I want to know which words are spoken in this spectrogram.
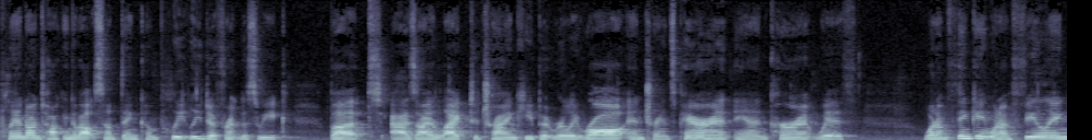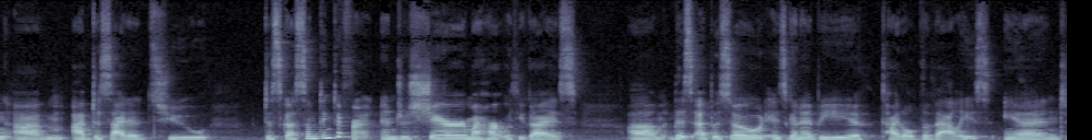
planned on talking about something completely different this week. But as I like to try and keep it really raw and transparent and current with what I'm thinking, what I'm feeling, um, I've decided to discuss something different and just share my heart with you guys. Um, this episode is going to be titled The Valleys, and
